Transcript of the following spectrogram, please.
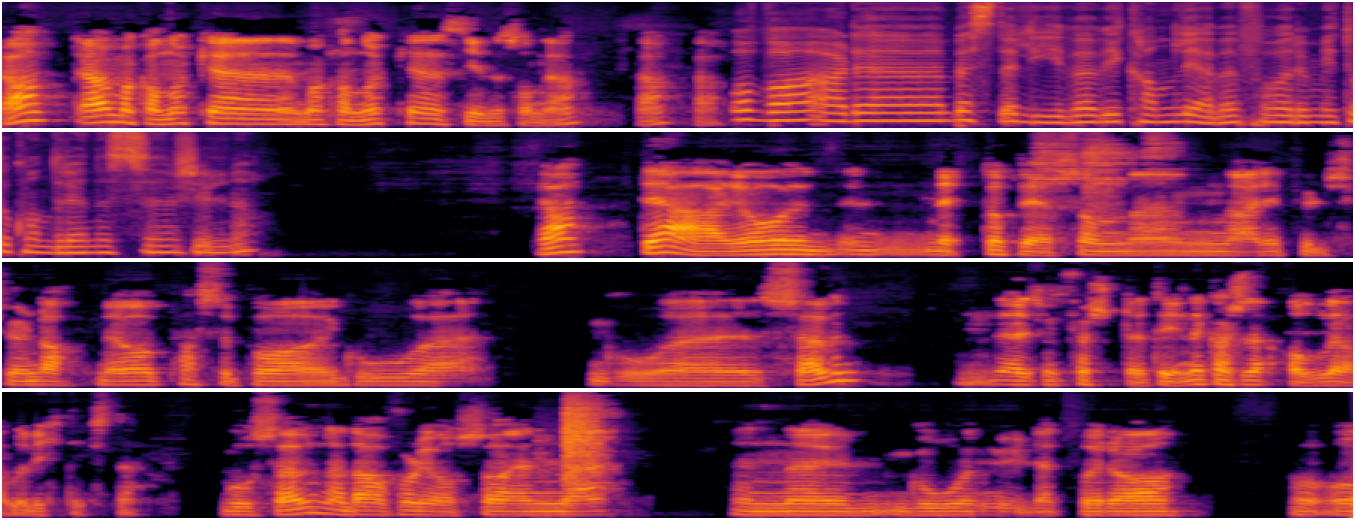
Ja, ja man, kan nok, man kan nok si det sånn, ja. Ja, ja. Og hva er det beste livet vi kan leve for mitokondrienes skyld, da? Ja, det er jo nettopp det som eh, er i pulskuren, da. Med å passe på god, eh, god eh, søvn. Det er liksom første trinnet, kanskje det aller, aller viktigste. God søvn. Da får du også en, en god mulighet for å å, å,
